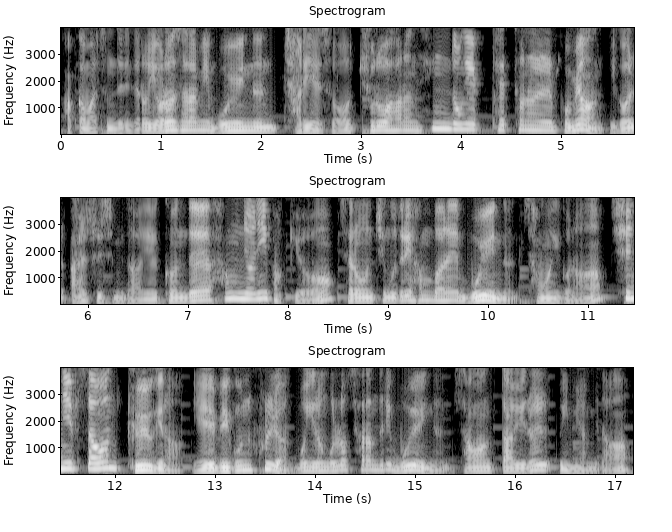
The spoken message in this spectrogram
아까 말씀드린 대로 여러 사람이 모여있는 자리에서 주로 하는 행동의 패턴을 보면 이걸 알 수 있습니다. 예컨대 학년이 바뀌어 새로운 친구들이 한 반에 모여있는 상황이거나 신입사원 교육이나 예비군 훈련 뭐 이런 걸로 사람들이 모여있는 상황 따위를 의미합니다.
